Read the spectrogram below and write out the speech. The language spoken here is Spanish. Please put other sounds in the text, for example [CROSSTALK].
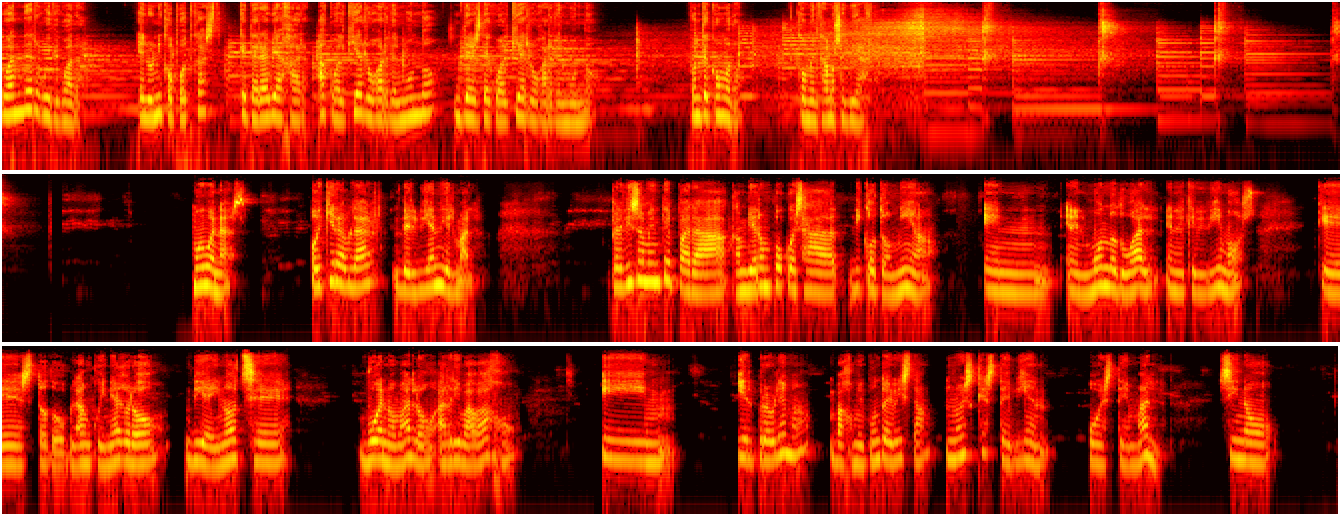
Wander with Wada, el único podcast que te hará viajar a cualquier lugar del mundo desde cualquier lugar del mundo. Ponte cómodo, comenzamos el viaje. Muy buenas. Hoy quiero hablar del bien y el mal. Precisamente para cambiar un poco esa dicotomía en, el mundo dual en el que vivimos, que es todo blanco y negro, día y noche, bueno, malo, arriba, abajo. Y, y el problema, bajo mi punto de vista, no es que esté bien o esté mal, sino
